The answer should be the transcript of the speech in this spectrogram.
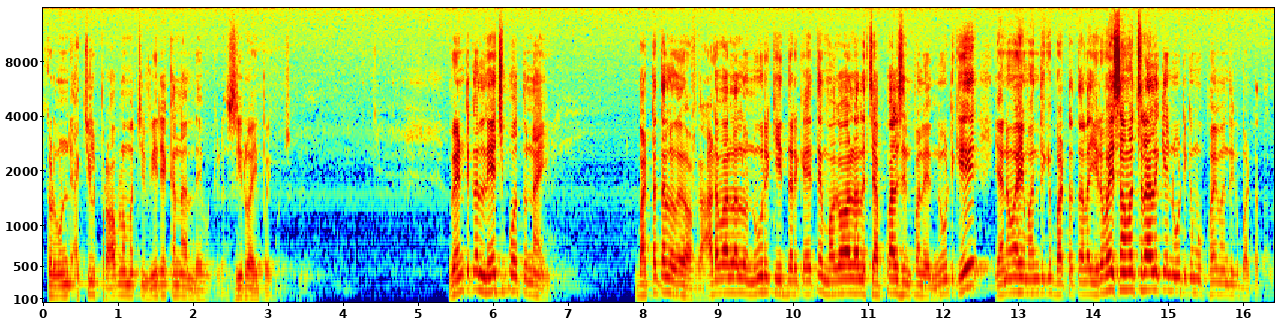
ఇక్కడ ఉండి యాక్చువల్లీ ప్రాబ్లం వచ్చి వీర్యకణాలు లేవు ఇక్కడ జీరో అయిపోయి కూర్చో వెంట్రుకలు లేచిపోతున్నాయి. బట్టతలు ఆడవాళ్ళలో నూరికి ఇద్దరికైతే మగవాళ్ళలో చెప్పాల్సిన పని లేదు. నూటికి ఎనభై మందికి బట్టతల ఇరవై సంవత్సరాలకే నూటికి ముప్పై మందికి బట్టతల.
